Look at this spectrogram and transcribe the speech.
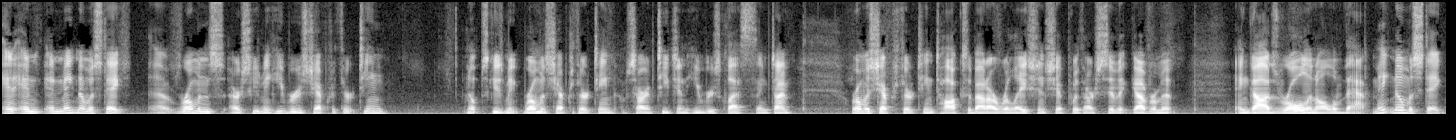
and and, and make no mistake, uh, Romans or excuse me, Hebrews chapter 13 Nope, excuse me, Romans chapter 13. I'm sorry, I'm teaching Hebrews class at the same time. Romans chapter 13 talks about our relationship with our civic government and God's role in all of that. Make no mistake,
